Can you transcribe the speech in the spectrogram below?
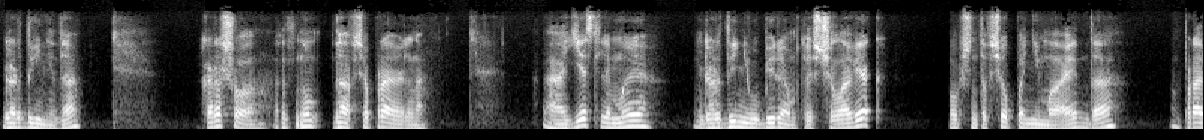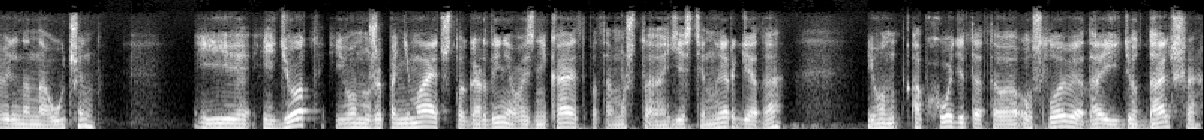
гордыни, да? Хорошо, ну да, все правильно. А если мы гордыню уберем, то есть человек, в общем-то, все понимает, да, правильно научен, и идет, и он уже понимает, что гордыня возникает, потому что есть энергия, да, и он обходит это условие, да, и идет дальше,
